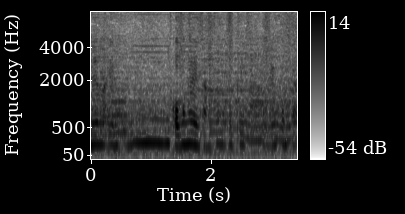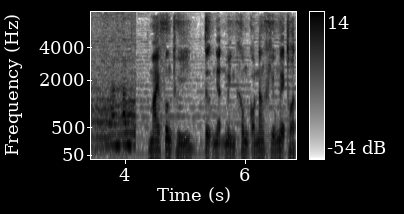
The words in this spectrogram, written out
Nên là em cũng có một cái nền tảng rất là ok Em không phải quan tâm gì Mai Phương Thúy tự nhận mình không có năng khiếu nghệ thuật,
